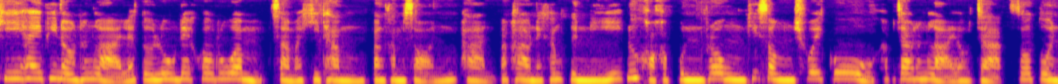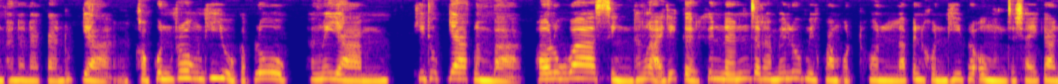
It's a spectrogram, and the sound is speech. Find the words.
ที่ให้พี่น้องทั้งหลายและตัวลูกได้เข้าร่วม สามัคคีธรรมฟังคำสอนผ่านประพาวในค่ำคืนนี้ ลูกขอขอบคุณพระองค์ที่ทรงช่วยกู้ข้าพเจ้าทั้งหลายออกจากโซ่ตวนพันธนาการทุกอย่าง ขอบคุณพระองค์ที่อยู่กับลูกทั้งในยามที่ทุกยากลำบาก เพราะรู้ว่าสิ่งทั้งหลายที่เกิดขึ้นนั้นจะทำให้ลูกมีความอดทน และเป็นคนที่พระองค์จะใช้การ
